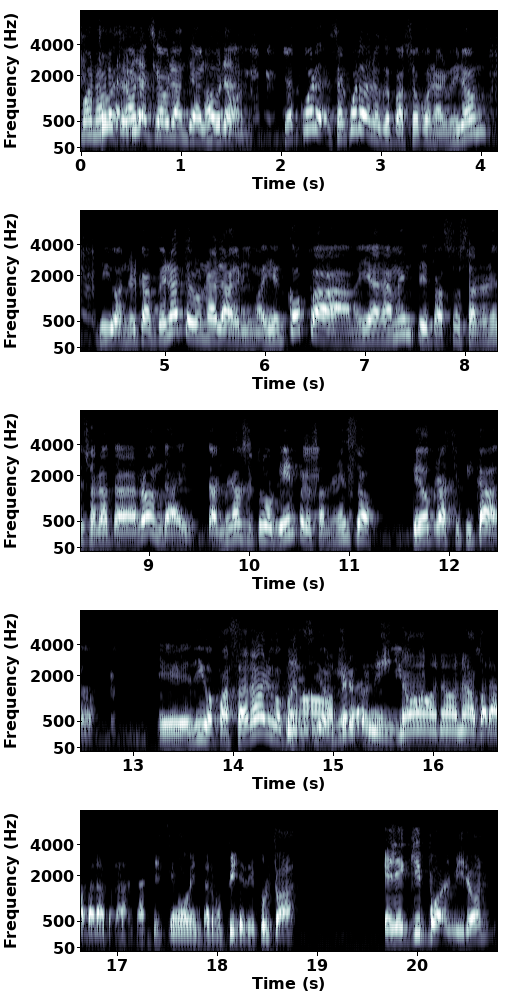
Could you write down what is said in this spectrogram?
bueno, ahora, que hablan de Almirón, ¿se, acuerdan ¿se acuerda lo que pasó con Almirón? Digo, en el campeonato era una lágrima y en Copa medianamente pasó San Lorenzo a la otra ronda. Y Almirón se tuvo que ir, pero San Lorenzo quedó clasificado. Eh, digo, ¿pasará algo parecido no, pero no, no, no, pará, pará, pará. Te tengo que interrumpir, disculpa. El equipo de Almirón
